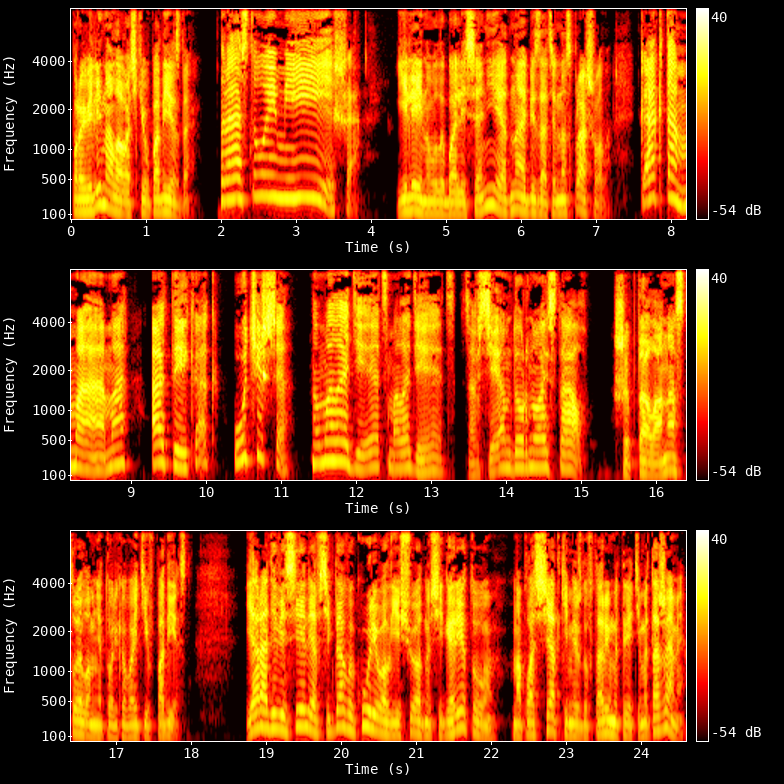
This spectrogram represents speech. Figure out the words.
провели на лавочке у подъезда. «Здравствуй, Миша!» Елейно улыбались они, и одна обязательно спрашивала. «Как там мама? А ты как? Учишься? Ну, молодец, молодец. Совсем дурной стал!» Шептала она, стоило мне только войти в подъезд. Я ради веселья всегда выкуривал еще одну сигарету на площадке между вторым и третьим этажами,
